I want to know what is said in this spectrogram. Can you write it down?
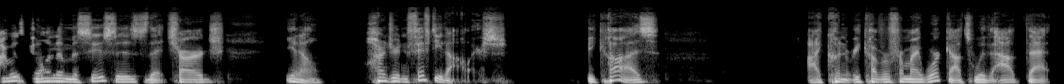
I was going to masseuses that charge, you know, $150 because I couldn't recover from my workouts without that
